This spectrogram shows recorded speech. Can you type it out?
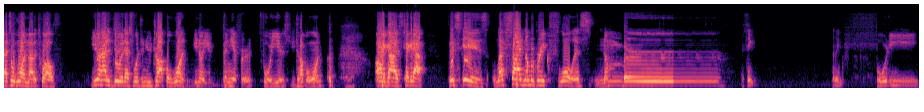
That's a 1, not a 12. You know how to do it, S. Wood, when you drop a 1. You know you've been here for four years. You drop a 1. All right, guys, check it out. This is left side number break flawless number I think I think 40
